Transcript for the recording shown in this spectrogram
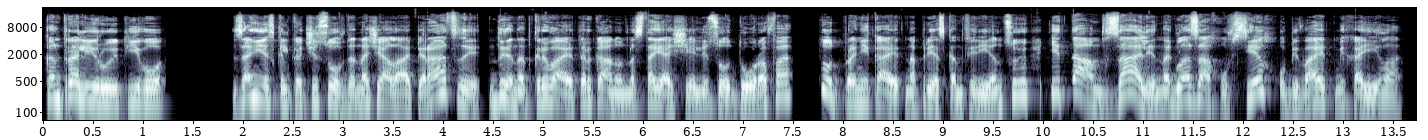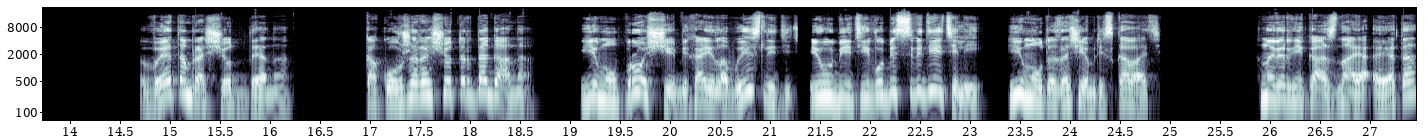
контролирует его. За несколько часов до начала операции Дэн открывает Иркану настоящее лицо Дорова тот проникает на пресс-конференцию и там, в зале, на глазах у всех убивает Михаила. В этом расчет Дэна. Каков же расчет Эрдогана? Ему проще Михаила выследить и убить его без свидетелей. Ему-то зачем рисковать? Наверняка, зная это,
